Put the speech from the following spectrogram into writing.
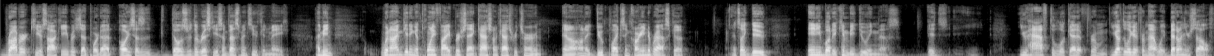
Robert Kiyosaki, Rich Dad Poor Dad, always says those are the riskiest investments you can make. I mean, when I'm getting a 25% cash on cash return in a, on a duplex in Kearney, Nebraska, it's like, dude, anybody can be doing this. It's you have to look at it from you have to look at it from that way. Bet on yourself.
